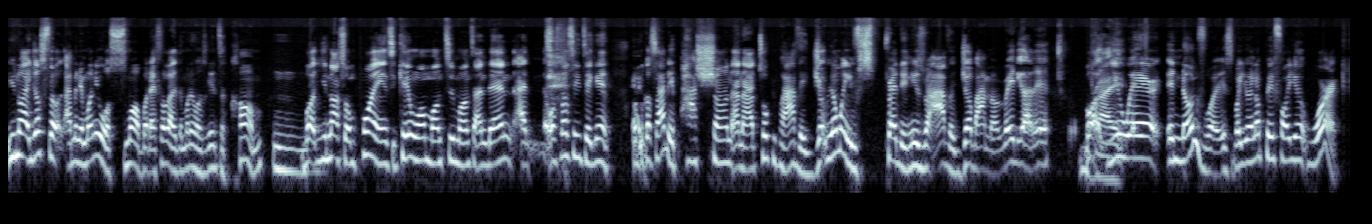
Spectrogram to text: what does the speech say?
you know, I just felt. I mean, the money was small, but I felt like the money was going to come. Mm. But you know, at some points, it came one month, two months, and then I was not seeing it again. But because I had a passion and I told people I have a job. You know, when you spread the news, I have a job, I'm a radio, but Right. you were a known voice, but you were not paid for your work.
